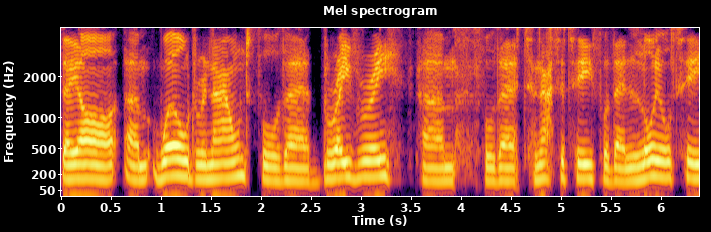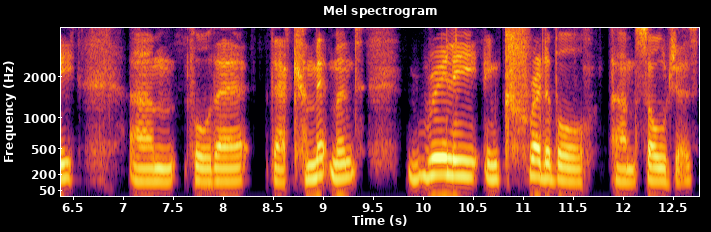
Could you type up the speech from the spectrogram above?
They are um, world renowned for their bravery, um, for their tenacity, for their loyalty, um, for their their commitment. Really incredible um, soldiers.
